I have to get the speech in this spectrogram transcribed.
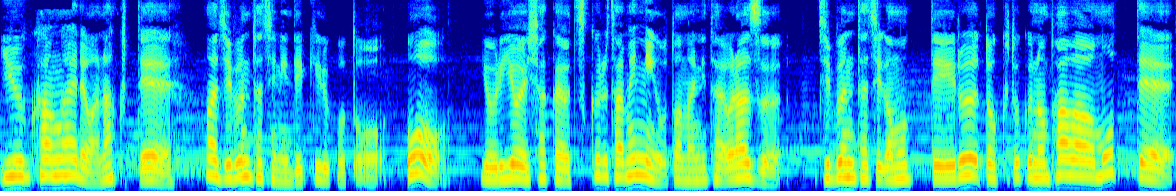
いう考えではなくて、まあ、自分たちにできることをより良い社会を作るために大人に頼らず自分たちが持っている独特のパワーを持って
